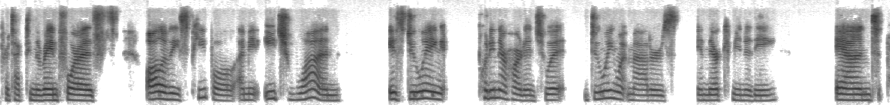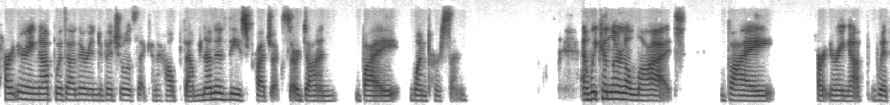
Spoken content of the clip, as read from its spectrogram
protecting the rainforests, all of these people, I mean, each one is doing putting their heart into it, doing what matters in their community, and partnering up with other individuals that can help them. None of these projects are done by one person. And we can learn a lot by partnering up with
